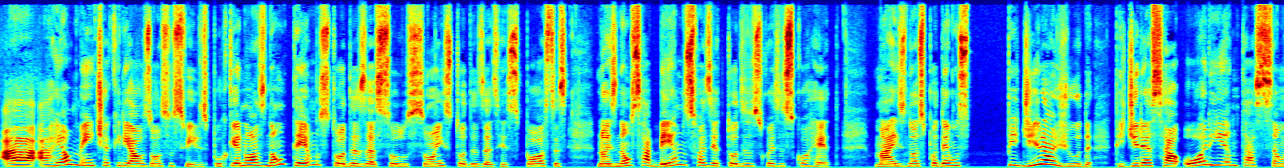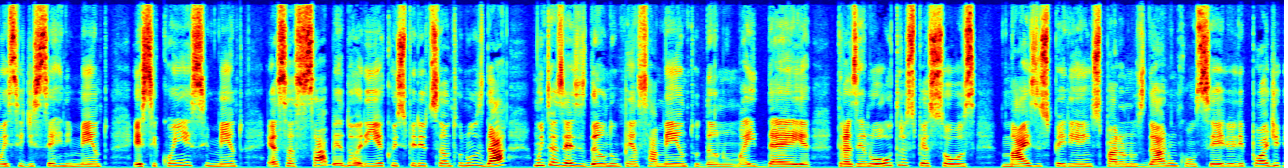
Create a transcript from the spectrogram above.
a, a realmente a criar os nossos filhos, porque nós não temos todas as soluções, todas as respostas, nós não sabemos fazer todas as coisas corretas, mas nós podemos pedir ajuda, pedir essa orientação, esse discernimento, esse conhecimento, essa sabedoria que o Espírito Santo nos dá, muitas vezes dando um pensamento, dando uma ideia, trazendo outras pessoas mais experientes para nos dar um conselho. Ele pode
